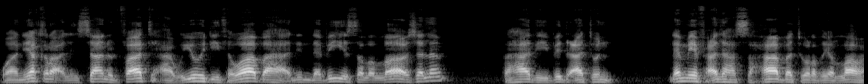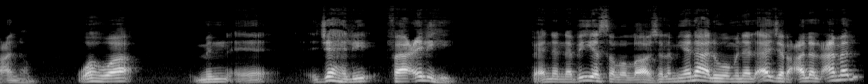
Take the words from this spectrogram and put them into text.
وأن يقرأ الإنسان الفاتحة ويهدي ثوابها للنبي صلى الله عليه وسلم فهذه بدعة لم يفعلها الصحابة رضي الله عنهم وهو من جهل فاعله. فإن النبي صلى الله عليه وسلم يناله من الأجر على العمل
